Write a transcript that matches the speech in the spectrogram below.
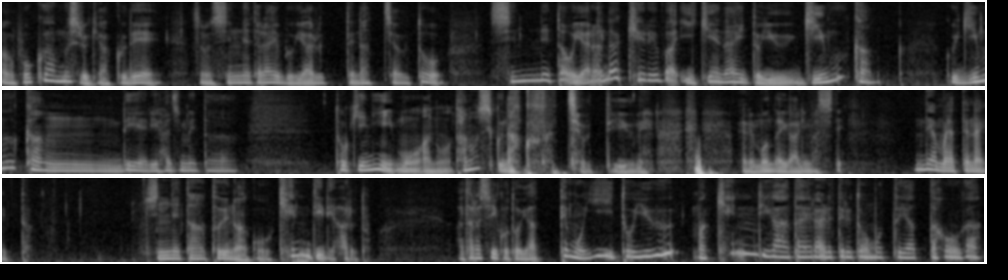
なんか僕はむしろ逆でその新ネタライブやるってなっちゃうと新ネタをやらなければいけないという義務感これ義務感でやり始めた時にもうあの楽しくなくなっちゃうっていうね 問題がありましてであんまやってないと新ネタというのはこう権利であると新しいことをやってもいいという、まあ、権利が与えられてると思ってやった方が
